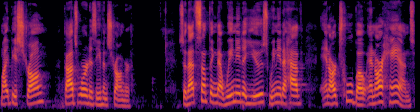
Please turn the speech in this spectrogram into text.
might be strong, God's word is even stronger. So that's something that we need to use, we need to have in our tool belt, in our hands,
